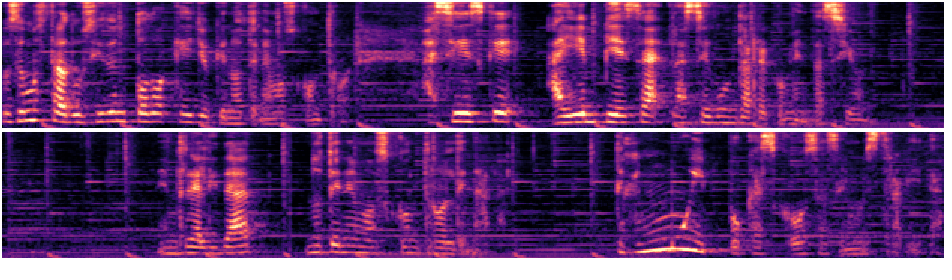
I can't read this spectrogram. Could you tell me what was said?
los hemos traducido en todo aquello que no tenemos control. Así es que ahí empieza la segunda recomendación. En realidad no tenemos control de nada, de muy pocas cosas en nuestra vida.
